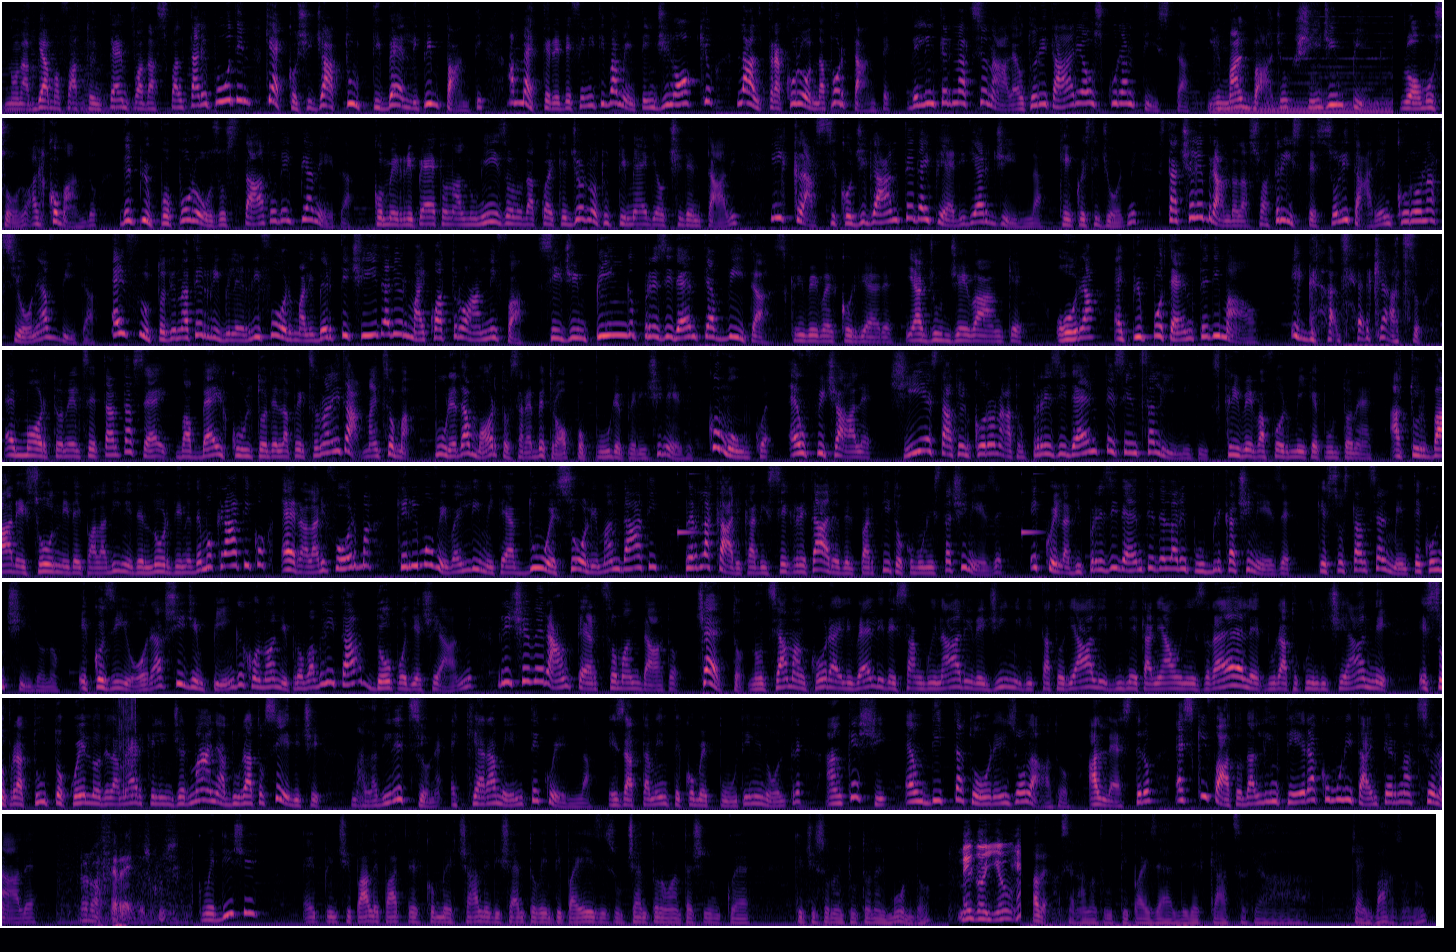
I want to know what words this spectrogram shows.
non abbiamo fatto in tempo ad asfaltare Putin, che eccoci già tutti belli pimpanti a mettere definitivamente in ginocchio l'altra colonna portante dell'internazionale autoritaria oscurantista, il malvagio Xi Jinping, l'uomo solo al comando del più popoloso Stato del pianeta. Come ripetono all'unisono da qualche giorno tutti i media occidentali, il classico gigante dai piedi di argilla, che in questi giorni sta celebrando la sua triste e solitaria incoronazione a vita. È il frutto di una terribile riforma liberticida di ormai quattro anni fa. Xi Jinping presidente a vita, scriveva il Corriere, e aggiungeva anche, ora è più potente di Mao. E grazie al cazzo, è morto nel 76, vabbè il culto della personalità, ma insomma pure da morto sarebbe troppo pure per i cinesi. Comunque, è ufficiale, Xi è stato incoronato presidente senza limiti, scriveva formiche.net. A turbare i sonni dei paladini dell'ordine democratico era la riforma che rimuoveva il limite a due soli mandati per la carica di segretario del Partito Comunista Cinese e quella di presidente della Repubblica Cinese, che sostanzialmente coincidono. E così ora Xi Jinping, con ogni probabilità, dopo dieci anni, riceverà un terzo mandato. Certo, non siamo ancora ai livelli dei sanguinari regimi dittatoriali di Netanyahu in Israele, durato 15 anni, e soprattutto quello della Merkel in Germania, durato 16, ma la direzione è chiaramente quella. Esattamente come Putin, inoltre, anche Xi è un dittatore isolato. All'estero è schifato dall'intera comunità internazionale. Non ho afferretto, scusi. Come dici? È il principale partner commerciale di 120 paesi su 195 che ci sono in tutto nel mondo? Mego io. Vabbè, ma saranno tutti i paeselli del cazzo che ha, che ha invaso, no?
